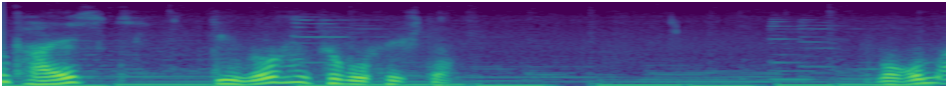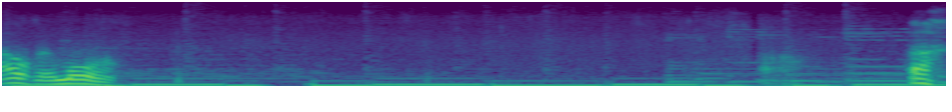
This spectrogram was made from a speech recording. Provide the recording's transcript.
kommt, heißt die Würfelzuckerfichte. Warum auch immer. Ach,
